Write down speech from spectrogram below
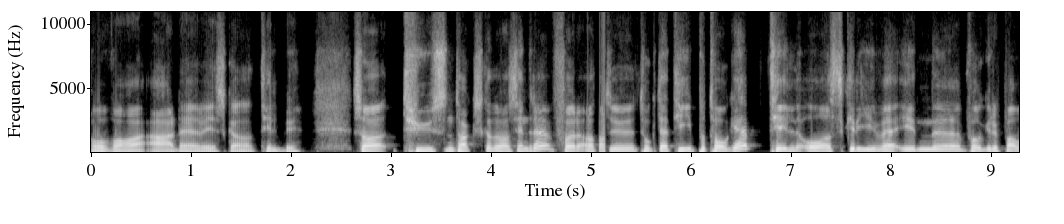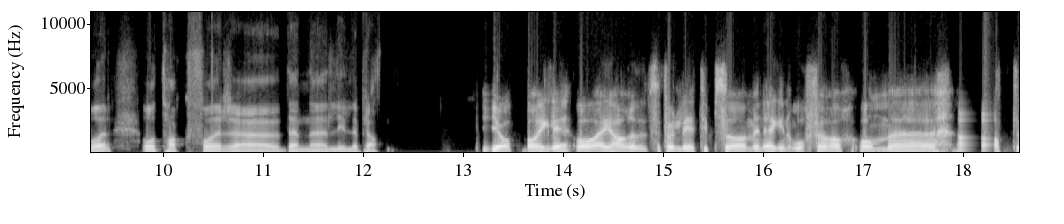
Og hva er det vi skal tilby. Så tusen takk skal du ha, Sindre, for at du tok deg tid på toget til å skrive inn eh, på gruppa vår, og takk for uh, denne lille praten. Jo, bare hyggelig. Og jeg har selvfølgelig tipsa min egen ordfører om uh, at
